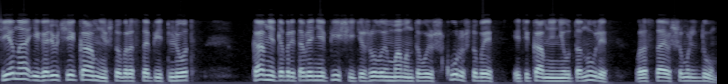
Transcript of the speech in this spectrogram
сено и горючие камни, чтобы растопить лед, камни для приготовления пищи и тяжелую мамонтовую шкуру, чтобы эти камни не утонули в растаявшем льду.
